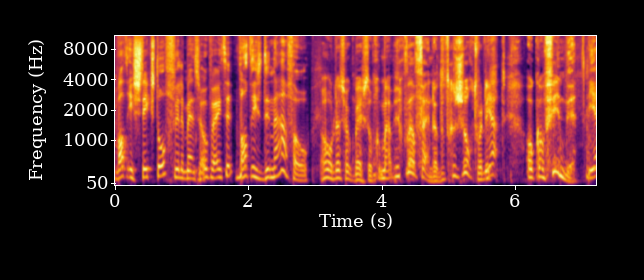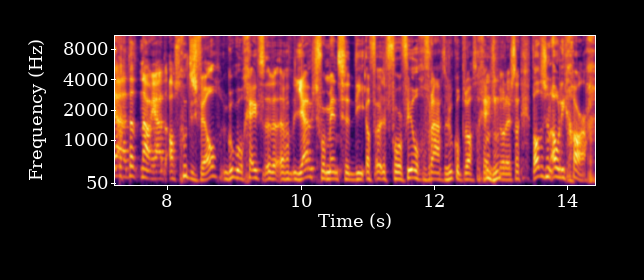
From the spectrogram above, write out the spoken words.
wat is stikstof? Willen mensen ook weten. Wat is de NAVO? Oh, dat is ook best wel goed. Maar het is wel fijn dat het gezocht wordt. Dat Ja. je het ook kan vinden. Ja, dat, nou ja, als het goed is wel. Google geeft eh, juist voor mensen die, of eh, voor veel gevraagde zoekopdrachten, veel resultaten. Wat is een oligarch?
